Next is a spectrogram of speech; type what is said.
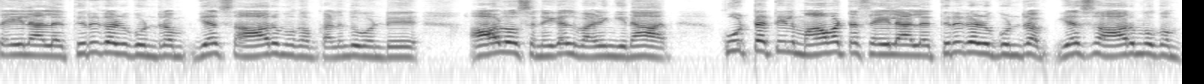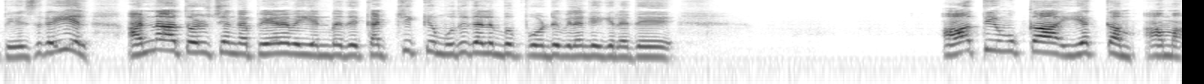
செயலாளர் திருகழுகுன்றம் எஸ் ஆறுமுகம் கலந்து கொண்டு ஆலோசனைகள் வழங்கினார். கூட்டத்தில் மாவட்ட செயலாளர் திருகழுகுன்றம் எஸ் ஆறுமுகம் பேசுகையில் அண்ணா தொழிற்சங்க பேரவை என்பது கட்சிக்கு முதுகெலும்பு போன்று விளங்குகிறது. அதிமுக இயக்கம் ஆமா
